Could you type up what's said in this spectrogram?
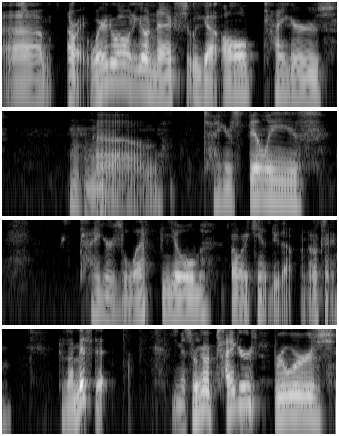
um, all right. Where do I want to go next? We got all Tigers. Mhm. Um, Tigers, Phillies, Tigers left field. Oh, I can't do that one. Okay, because I missed it. Missed So we're gonna go Tigers, Brewers.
